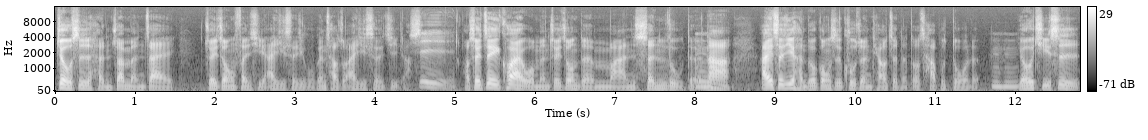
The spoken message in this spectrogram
就是很专门在追踪分析 IC 设计股跟操作 IC 设计啦，是。啊，所以这一块我们追踪的蛮深入的。嗯、那 IC 设计很多公司库存调整的都差不多了，嗯哼，尤其是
